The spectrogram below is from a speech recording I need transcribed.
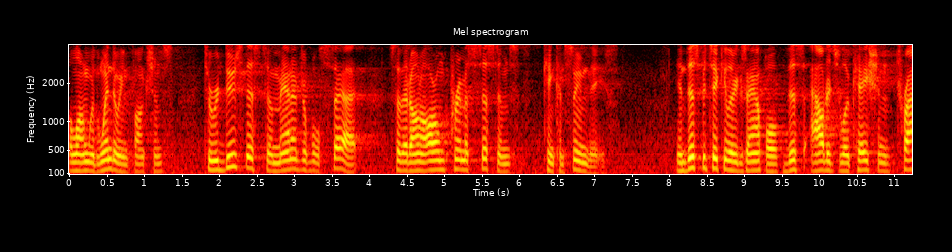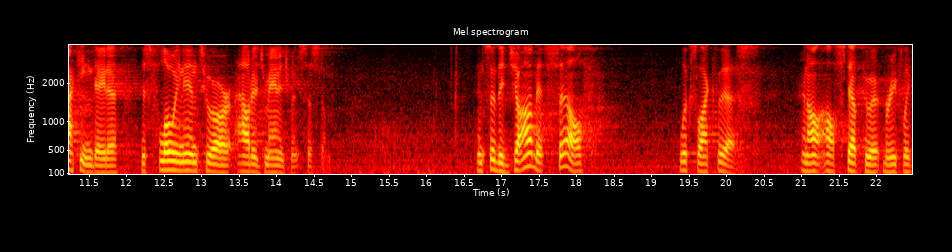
along with windowing functions, to reduce this to a manageable set so that our on-premise systems can consume these. In this particular example, this outage location tracking data is flowing into our outage management system. And so the job itself looks like this. And I'll, I'll, step through it briefly.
